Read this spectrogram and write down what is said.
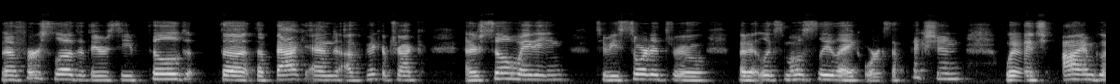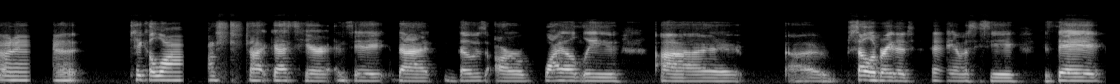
the first load that they received filled the the back end of a pickup truck, and they're still waiting to be sorted through. But it looks mostly like works of fiction, which I'm going to take a long shot guess here and say that those are wildly uh, uh, celebrated in the MSCC because they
